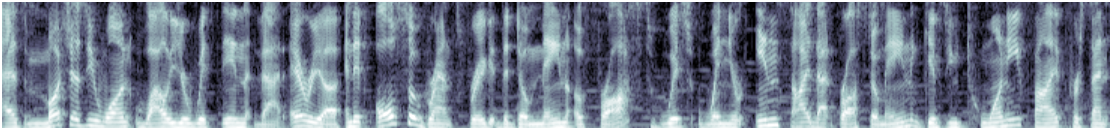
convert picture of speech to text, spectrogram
as much as you want while you're within that area. And it also grants Frigg the domain of frost which when you're inside that frost domain gives you 25 percent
